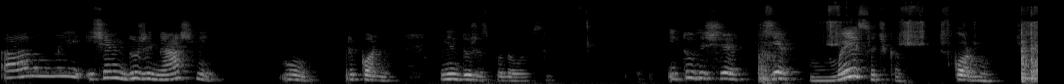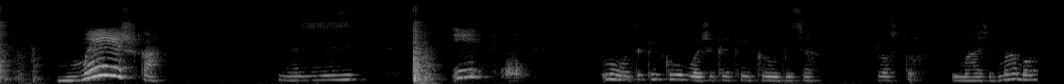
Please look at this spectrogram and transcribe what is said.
I believe. І ще він дуже няшний. Ну, прикольно. Мені дуже сподобався. І тут ще є мисочка з кормом. Мишка. І ну, такий клубочок, який крутиться жорстко. Сігма, сігма, бо.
